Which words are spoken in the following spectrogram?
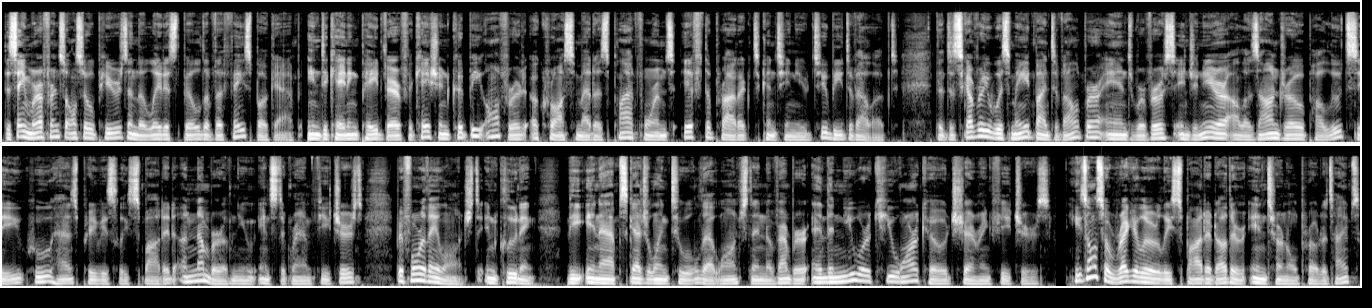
The same reference also appears in the latest build of the Facebook app, indicating paid verification could be offered across Meta's platforms if the product continued to be developed. The discovery was made by developer and reverse engineer Alessandro Paluzzi, who has previously spotted a number of new Instagram features before they launched, including the in app scheduling tool that launched in November and the newer QR code sharing features. He's also regularly spotted other internal prototypes,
